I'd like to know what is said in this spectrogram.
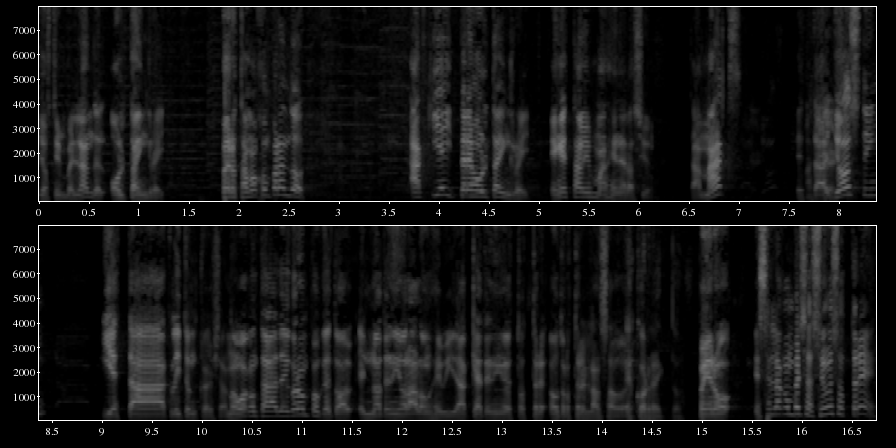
Justin Verlander, all time great. Pero estamos comparando. Aquí hay tres all time great en esta misma generación. Está Max, está. Justin y está Clayton Kershaw. No voy a contar a de Grom porque él no ha tenido la longevidad que ha tenido estos tres, otros tres lanzadores. Es correcto. Pero esa es la conversación, esos tres.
